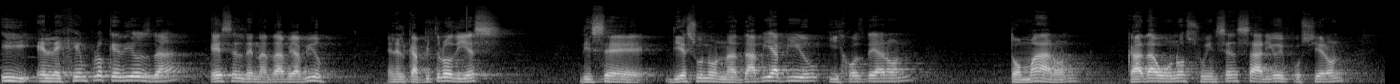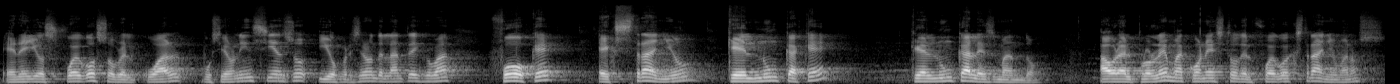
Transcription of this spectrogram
Y el ejemplo que Dios da es el de Nadab y Abiú. En el capítulo 10 dice 10.1, Nadab y Abiú, hijos de Aarón, tomaron cada uno su incensario y pusieron en ellos fuego sobre el cual pusieron incienso y ofrecieron delante de Jehová fuego que extraño que él nunca qué que él nunca les mandó. Ahora el problema con esto del fuego extraño, hermanos,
